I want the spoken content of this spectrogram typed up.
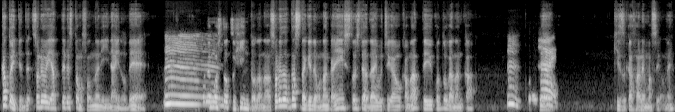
かといってで、それをやってる人もそんなにいないので、うーん。これも一つヒントだな。それを出すだけでもなんか演出としてはだいぶ違うかなっていうことがなんか、うん。これではい。気づかされますよね。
